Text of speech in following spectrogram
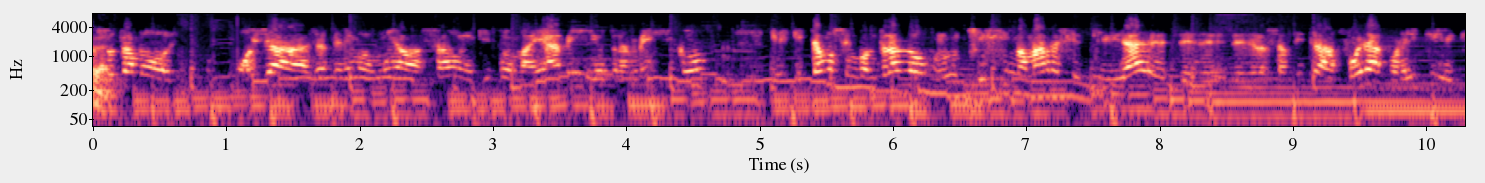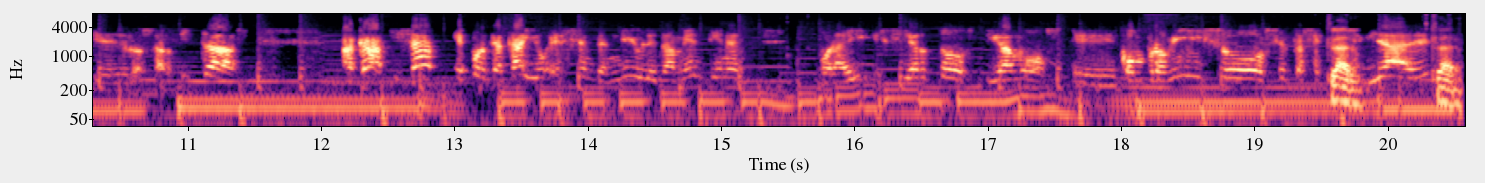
Nosotros estamos, hoy ya, ya tenemos muy avanzado un equipo en Miami y otro en México, estamos encontrando muchísima más receptividad de, los artistas afuera por ahí que, de los artistas acá. Quizás es porque acá es entendible también, tienen por ahí ciertos, digamos, eh, compromisos, ciertas exclusividades. Claro,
